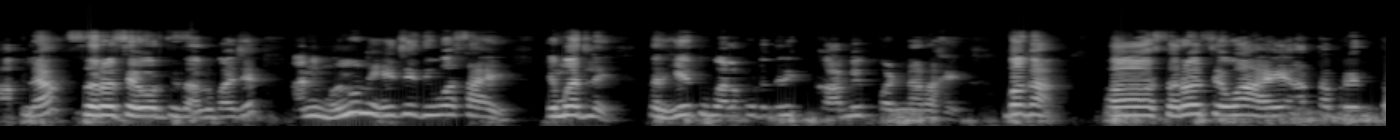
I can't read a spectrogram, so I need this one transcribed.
आपल्या सरळ सेवेवरती झालं पाहिजे. आणि म्हणून हे जे दिवस आहे हे मधले तर हे तुम्हाला कुठेतरी कामी पडणार आहे. बघा सरळ सेवा आहे. आतापर्यंत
